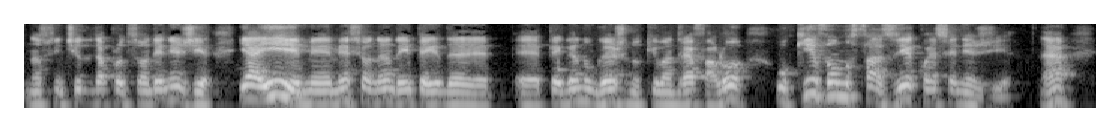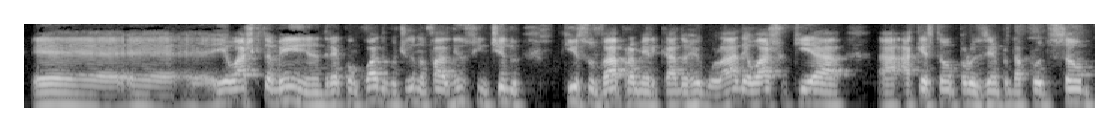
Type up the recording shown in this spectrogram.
no, sentido da produção de energia. E aí, me, mencionando aí, é, pegando um gancho no que o André falou, o que vamos fazer com essa energia? Né? É, é, eu acho que também, André, concordo contigo, não faz nenhum sentido que isso vá para mercado regulado. Eu acho que a, a, questão, por exemplo, da produção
